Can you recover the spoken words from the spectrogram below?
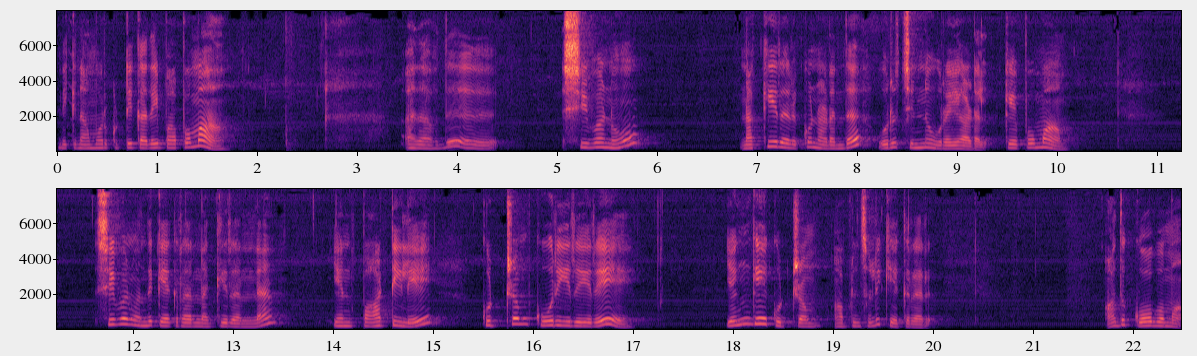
இன்றைக்கி நாம் ஒரு குட்டி கதை பார்ப்போமா? அதாவது சிவனும் நக்கீரருக்கும் நடந்த ஒரு சின்ன உரையாடல். கேட்போமா சிவன் வந்து கேட்குறாரு நக்கீரன்ல என் பாட்டிலே குற்றம் கூறுகிறீரே எங்கே குற்றம்? அப்படின்னு சொல்லி கேட்குறாரு அது கோபமா?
